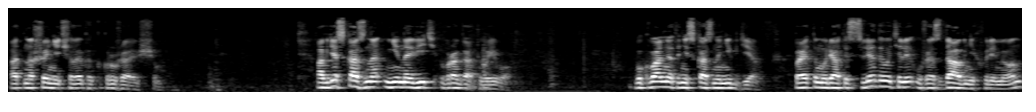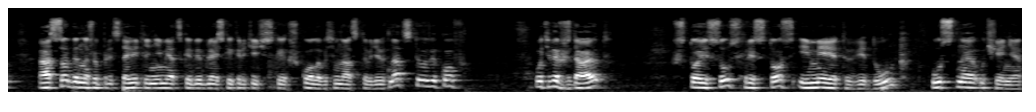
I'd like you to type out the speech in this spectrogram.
отношения человека к окружающим. А где сказано «ненавидь врага твоего»? Буквально это не сказано нигде. Поэтому ряд исследователей уже с давних времен, а особенно же представители немецкой библейской критической школы 18-19 веков, утверждают, что Иисус Христос имеет в виду устное учение.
